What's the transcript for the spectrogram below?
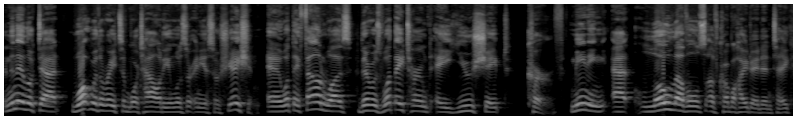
And then they looked at what were the rates of mortality and was there any association? And what they found was there was what they termed a U-shaped curve, meaning at low levels of carbohydrate intake,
